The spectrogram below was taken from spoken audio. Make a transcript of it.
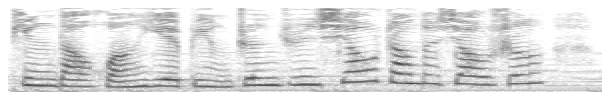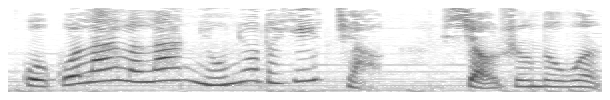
听到黄叶病真菌嚣张的笑声，果果拉了拉牛牛的衣角，小声的问：“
